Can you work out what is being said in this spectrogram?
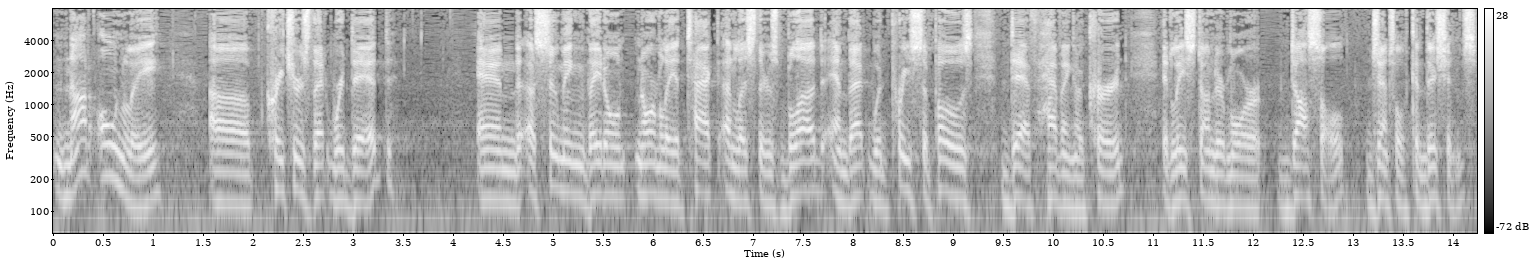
not only uh, creatures that were dead, and assuming they don't normally attack unless there's blood, and that would presuppose death having occurred, at least under more docile, gentle conditions.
